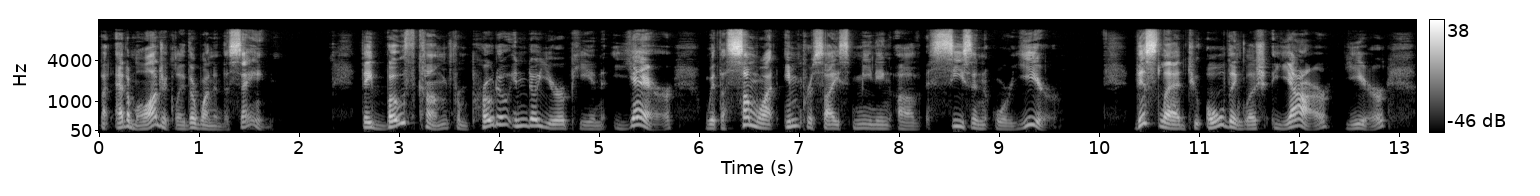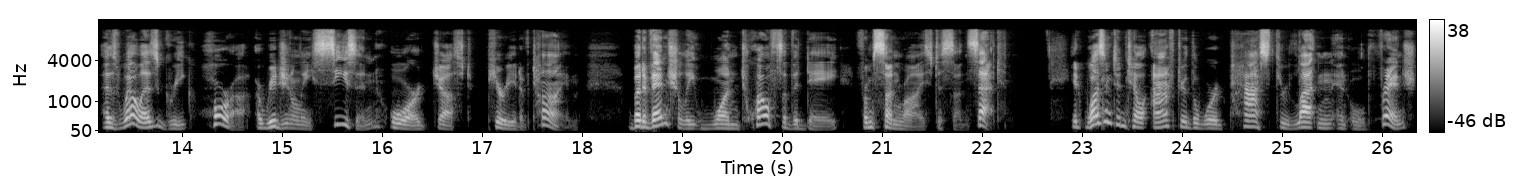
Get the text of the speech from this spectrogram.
but etymologically they're one and the same. They both come from Proto-Indo-European yer, with a somewhat imprecise meaning of season or year. This led to Old English yar, year, as well as Greek hora, originally season or just period of time, but eventually one-twelfth of a day from sunrise to sunset. It wasn't until after the word passed through Latin and Old French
